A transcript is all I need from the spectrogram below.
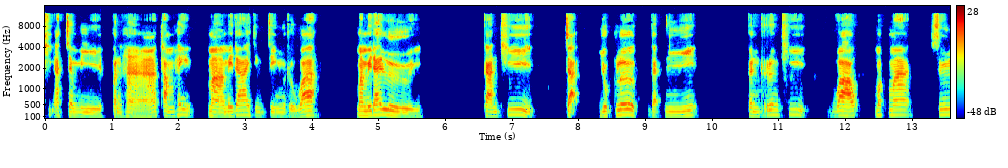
ที่อาจจะมีปัญหาทำให้ มาไม่ได้จริง ๆ หรือว่ามาไม่ได้เลย การที่จะยกเลิกแบบนี้ เป็นเรื่องที่ว้าวมาก ๆ ซึ่ง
